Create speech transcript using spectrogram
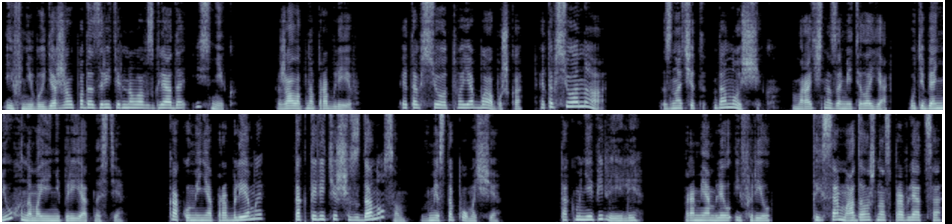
Ив не выдержал подозрительного взгляда и сник. Жалобно проблеев. Это все твоя бабушка. Это все она. Значит, доносчик, мрачно заметила я. У тебя нюх на мои неприятности. Как у меня проблемы, так ты летишь с доносом вместо помощи. Так мне велели, промямлил Ифрил. Ты сама должна справляться.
